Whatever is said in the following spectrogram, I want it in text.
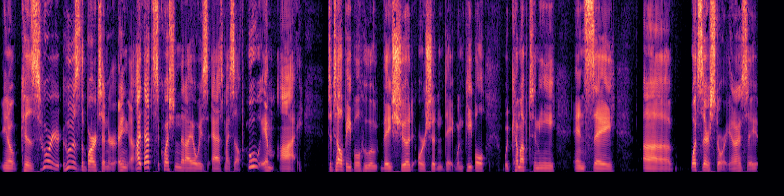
you know, because who are who is the bartender? And I, that's the question that I always ask myself: Who am I to tell people who they should or shouldn't date? When people would come up to me and say, uh, "What's their story?" and I say,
